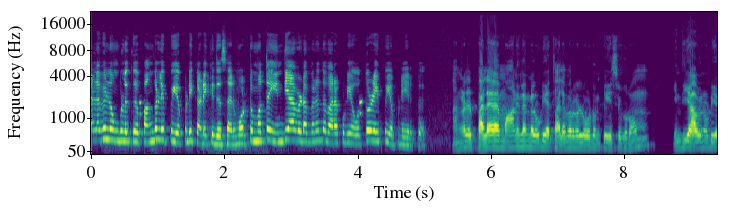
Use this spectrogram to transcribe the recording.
அளவில் உங்களுக்கு பங்களிப்பு எப்படி கிடைக்குது சார்? ஒட்டுமொத்த இந்தியாவிடமிருந்து வரக்கூடிய ஒத்துழைப்பு எப்படி இருக்கு? நாங்கள் பல மாநிலங்களுடைய தலைவர்களோடும் பேசுகிறோம். இந்தியாவினுடைய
